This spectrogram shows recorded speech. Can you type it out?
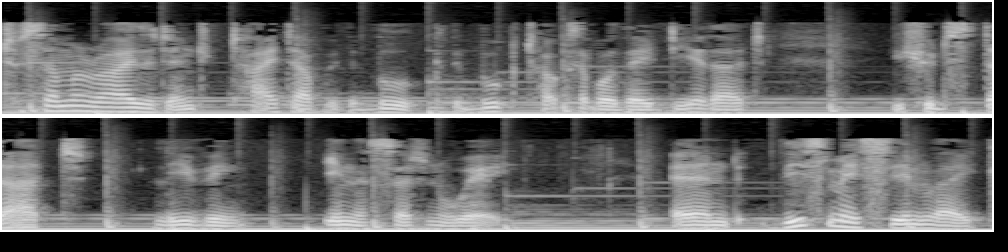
to summarize it and to tie it up with the book, the book talks about the idea that you should start living in a certain way and this may seem like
